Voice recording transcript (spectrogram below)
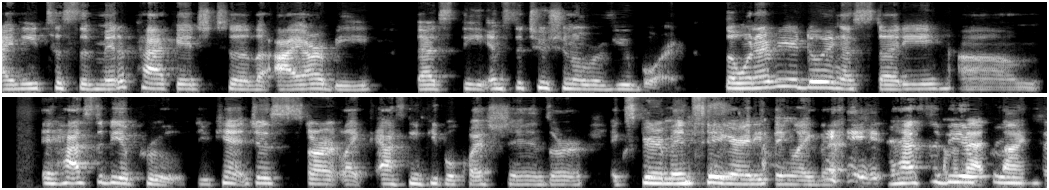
I need to submit a package to the IRB, that's the Institutional Review Board. So whenever you're doing a study, um, it has to be approved. You can't just start like asking people questions or experimenting or anything like that. It has to be approved.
